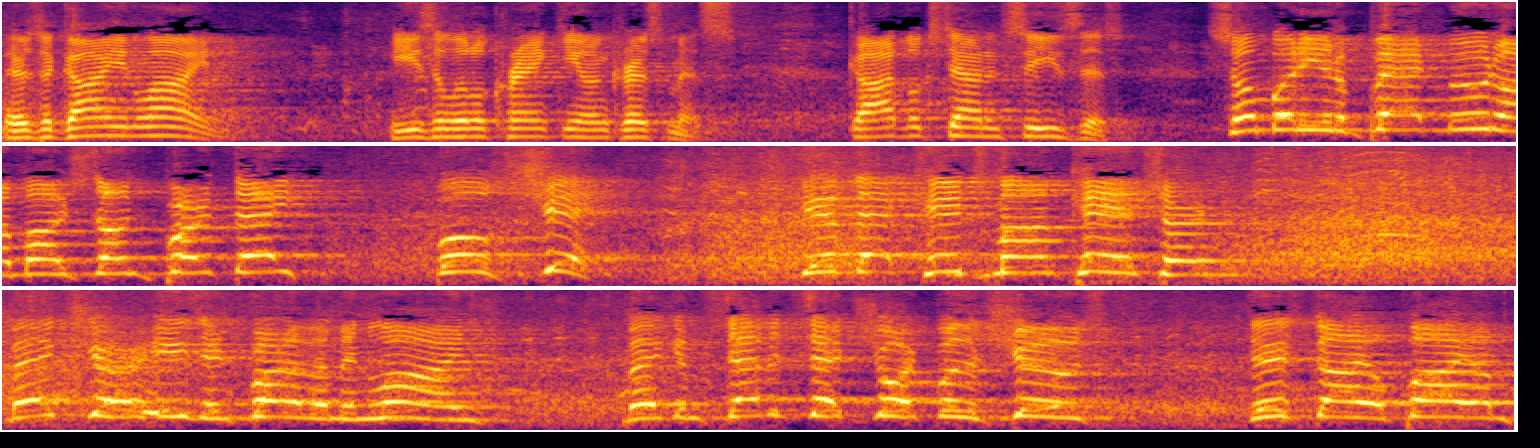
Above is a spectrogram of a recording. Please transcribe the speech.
There's a guy in line. He's a little cranky on Christmas. God looks down and sees this. Somebody in a bad mood on my son's birthday? Bullshit. Give that kid's mom cancer. Make sure he's in front of him in line. Make him seven cents short for the shoes. This guy will buy them,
